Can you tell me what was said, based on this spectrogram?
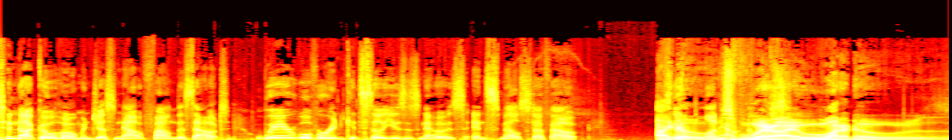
To not go home and just now found this out, where Wolverine could still use his nose and smell stuff out. i got a knows bloodhound where nose. i want to knows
